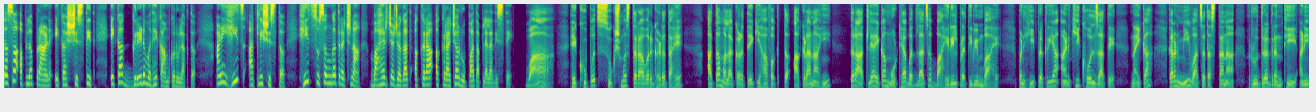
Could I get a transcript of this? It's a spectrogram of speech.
तसं आपलं प्राण एका शिस्तीत एका ग्रिडमध्ये काम करू लागतं. आणि हीच आतली शिस्त हीच सुसंगत रचना बाहेरच्या जगात अकरा अकराच्या रूपात आपल्याला दिसते. वा! हे खूपच सूक्ष्म स्तरावर घडत आहे. आता मला कळते की हा फक्त आकडा नाही तर आतल्या एका मोठ्या बदलाचं बाहेरील प्रतिबिंब आहे. पण ही प्रक्रिया आणखी खोल जाते नाही का? कारण मी वाचत असताना रुद्रग्रंथी आणि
